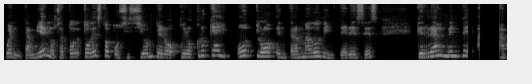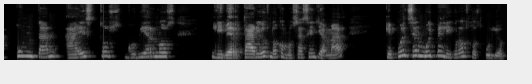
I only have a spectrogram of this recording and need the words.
bueno, también, o sea, toda esta oposición, pero, pero creo que hay otro entramado de intereses que realmente apuntan a estos gobiernos libertarios, ¿no? Como se hacen llamar, que pueden ser muy peligrosos, Julio.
